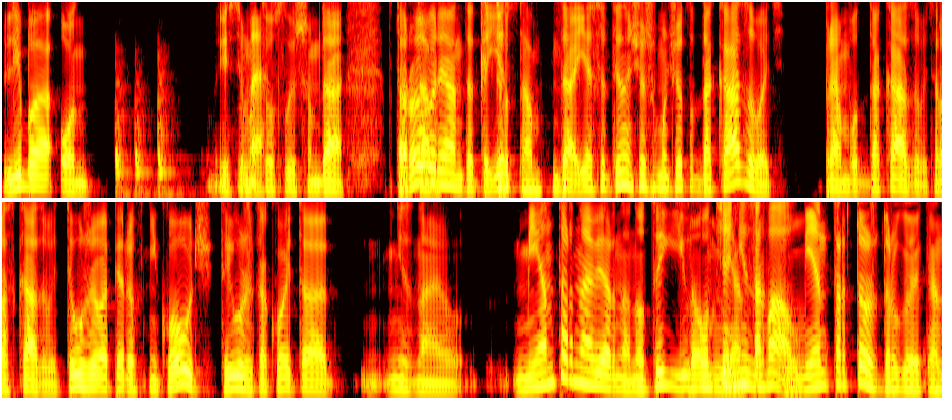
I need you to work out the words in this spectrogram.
либо он. Если мы Да. это услышим, да. Второй там? вариант это Кто если, там? да, если ты начнешь ему что-то доказывать, прям вот доказывать, рассказывать, ты уже, во-первых, не коуч, ты уже какой-то, не знаю, ментор, наверное, но ты, Ну, он тебя не ментор- звал. Ментор тоже другой контракт.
